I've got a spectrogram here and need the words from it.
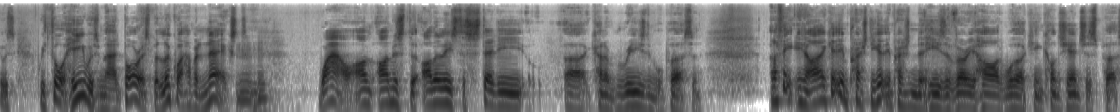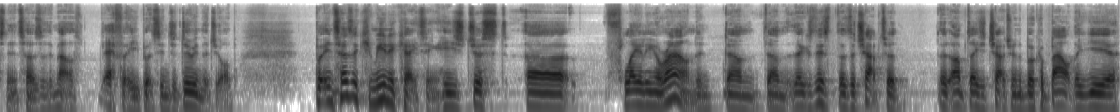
it was, we thought he was mad, Boris, but look what happened next. Mm-hmm. Wow, I'm, I'm, just, I'm at least a steady, uh, kind of reasonable person. And I think, you know, I get the impression, you get the impression that he's a very hard-working, conscientious person in terms of the amount of effort he puts into doing the job. But in terms of communicating, he's just uh, flailing around and down, down. There's, this, there's a chapter, an updated chapter in the book about the year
